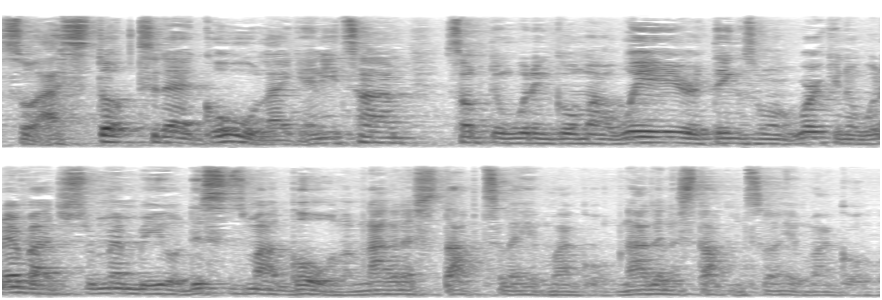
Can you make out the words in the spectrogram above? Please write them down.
So I stuck to that goal. Like anytime something wouldn't go my way or things weren't working or whatever, I just remember, yo, this is my goal. I'm not gonna stop till I hit my goal. I'm not gonna stop until I hit my goal,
